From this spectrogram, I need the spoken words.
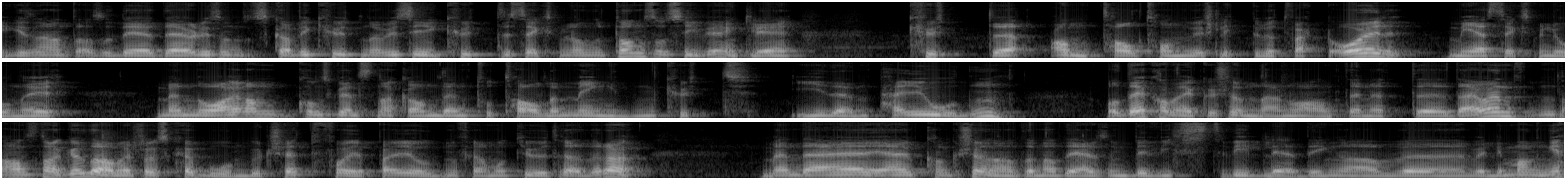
Ikke sant? Altså det, det er jo liksom, skal vi kutte, Når vi sier kutte 6 millioner tonn, så sier vi egentlig kutte antall tonn vi slipper ut hvert år med 6 millioner. Men nå har han konsekvent snakka om den totale mengden kutt i den perioden. Og det kan jeg ikke skjønne er noe annet enn et det en, Han snakker jo da om et slags karbonbudsjett for perioden fram mot 2030. da. Men er, jeg kan ikke skjønne at det er liksom bevisst villeding av uh, veldig mange.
